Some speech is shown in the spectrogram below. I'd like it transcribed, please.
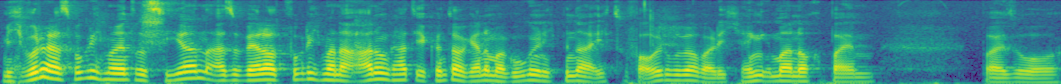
mich würde das wirklich mal interessieren. Also wer dort wirklich mal eine Ahnung hat, ihr könnt auch gerne mal googeln. Ich bin da echt zu faul drüber, weil ich hänge immer noch beim, bei so,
